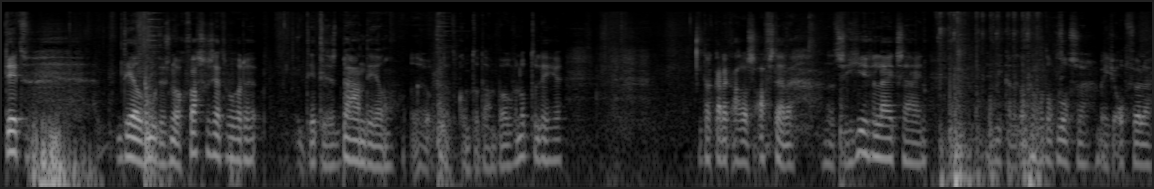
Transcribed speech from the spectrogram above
Dit deel moet dus nog vastgezet worden. Dit is het baandeel. Dat komt er dan bovenop te liggen. Dan kan ik alles afstellen. Dat ze hier gelijk zijn. En hier kan ik ook nog wat oplossen. Een beetje opvullen.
